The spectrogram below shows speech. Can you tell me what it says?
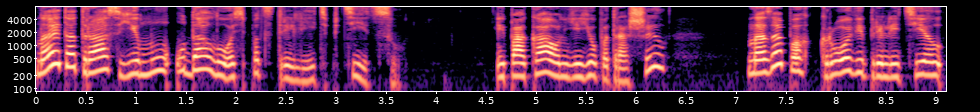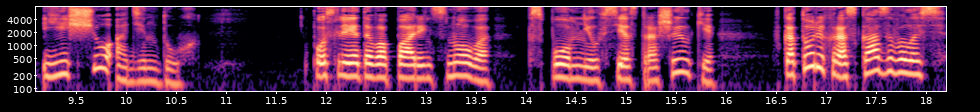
На этот раз ему удалось подстрелить птицу. И пока он ее потрошил, на запах крови прилетел еще один дух. После этого парень снова вспомнил все страшилки, в которых рассказывалось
